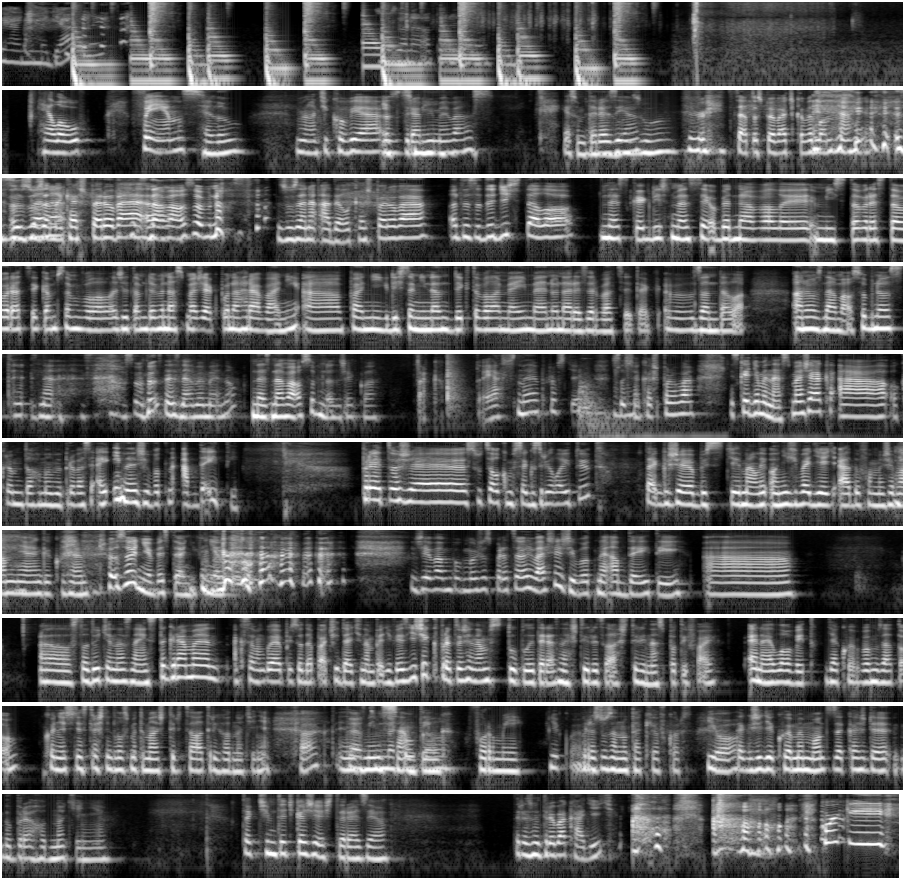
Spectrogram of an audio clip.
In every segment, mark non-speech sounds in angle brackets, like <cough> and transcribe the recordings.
Vyháníme ďábly. Zuzana a Terezie. Hello, fans. Hello. Miláčikovia, It's zdravíme me. vás. Ja som Terezia. Táto speváčka vedľa mňa je Zuzana. Zuzana Kašparová. Známá osobnost. Zuzana Adel Kašparová. A to se totiž stalo dneska, když jsme si objednávali místo v restauraci, kam jsem volala, že tam jdeme na smažák po nahrávání a paní, když jsem jí nadiktovala mé jméno na rezervaci, tak uh, zandala. Ano, známá osobnost. Zna, <laughs> osobnosť neznáme jméno? Neznámá osobnost, řekla. Tak, to je jasné prostě. Slečna Kašparová. Dneska ideme na smažák a okrem toho máme pre vás aj iné životné updaty. Pretože sú celkom sex related, takže by ste mali o nich vedieť a dúfame, že vám nejak <laughs> akože Rozhodně byste o nich měli. <laughs> že vám pomôžu spracovať vaše životné updaty. A uh, sledujte nás na Instagrame. Ak sa vám bude epizóda páčiť, dajte nám 5 hviezdiček, pretože nám vstúpli teraz na 4,4 na Spotify. And I love it. Ďakujem vám za to. Konečne strašne dlho sme to mali 4,3 hodnotenie. Fakt? It means something for me. Děkuji. Pre Zuzanu taky, of course. Jo. Tak, Takže děkujeme moc za každé dobré hodnotenie. tak čím teďka žiješ, Terezia? Teraz mi treba kadiť. <laughs> <laughs> Quirky!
